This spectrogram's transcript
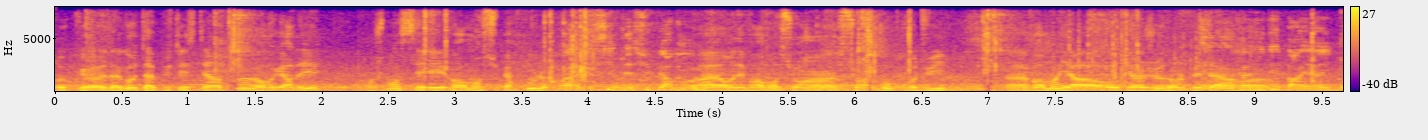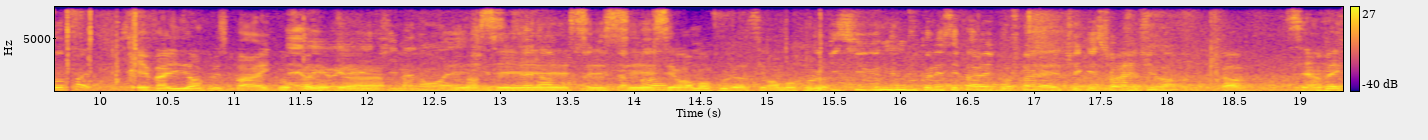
Donc euh, Dago, tu as pu tester un peu, regarder. Franchement, c'est vraiment super cool. Ouais, le site est super doux. Ouais, on est vraiment sur un, sur un beau produit. Euh, vraiment, il n'y a aucun jeu dans le Et pétard. validé par Eric Gaufret. euh, Et validé en plus par Eric Eh Gaufret. oui, donc, oui, euh, qui maintenant est non, chez c'est CZ, hein, c'est- vraiment cool. hein, C'est vraiment cool. Et puis si vous vous connaissez pas Eric Gaufret, allez le checker sur YouTube. hein. C'est un mec,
